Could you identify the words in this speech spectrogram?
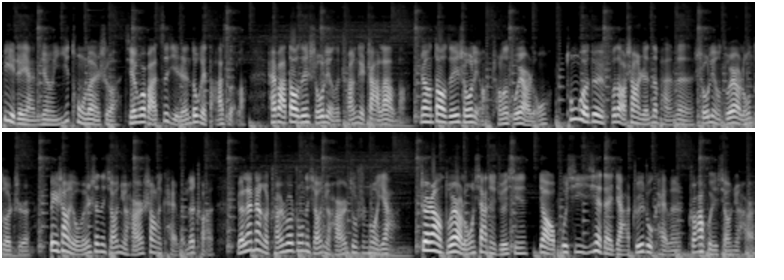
闭着眼睛一通乱射，结果把自己人都给打死了，还把盗贼首领的船给炸烂了，让盗贼首领成了独眼龙。通过对福岛上人的盘问，首领独眼龙得知背上有纹身的小女孩上了凯文的船，原来那个传说中的小女孩就是诺亚。这让独眼龙下定决心要不惜一切代价追逐凯文，抓回小女孩。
